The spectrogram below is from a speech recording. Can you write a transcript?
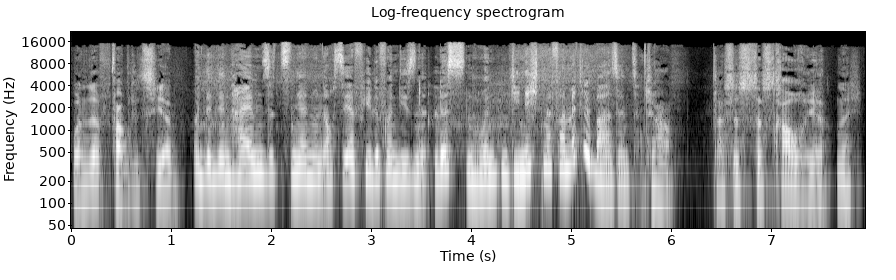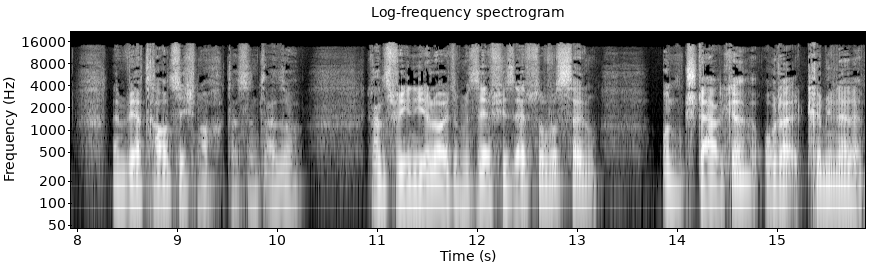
Hunde fabrizieren. Und in den Heimen sitzen ja nun auch sehr viele von diesen Listenhunden, die nicht mehr vermittelbar sind. Tja, das ist das Traurige, nicht? Denn wer traut sich noch? Das sind also ganz wenige Leute mit sehr viel Selbstbewusstsein und Stärke oder Kriminelle.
